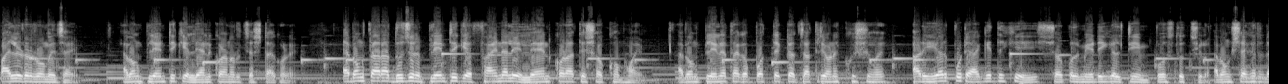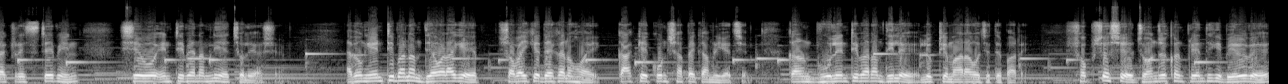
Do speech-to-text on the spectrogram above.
পাইলটের রুমে যায় এবং প্লেনটিকে ল্যান্ড করানোর চেষ্টা করে। এবং তারা দুজন প্লেনটিকে ফাইনালি ল্যান্ড করাতে সক্ষম হয়। এবং প্লেনে থাকা প্রত্যেকটা যাত্রী অনেক খুশি হয়। আর এয়ারপোর্টে আগে থেকেই সকল মেডিকেল টিম প্রস্তুত ছিল এবং সেখানে ডাক্তার স্টেভিন সেও অ্যান্টিভেনাম নিয়ে চলে আসে। এবং অ্যান্টিবানাম দেওয়ার আগে সবাইকে দেখানো হয় কাকে কোন সাপে কামড়িয়েছে। কারণ ভুল অ্যান্টিবানাম দিলে লোকটি মারাও যেতে পারে। সবশেষে জন যখন প্লেন থেকে বেরোবে,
